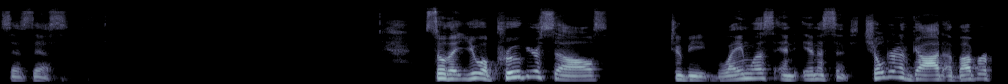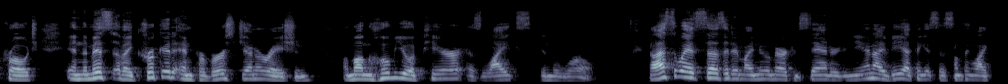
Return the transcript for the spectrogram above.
says this. So that you will prove yourselves to be blameless and innocent, children of God above reproach, in the midst of a crooked and perverse generation, among whom you appear as lights in the world. Now that's the way it says it in my New American Standard. In the NIV, I think it says something like,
